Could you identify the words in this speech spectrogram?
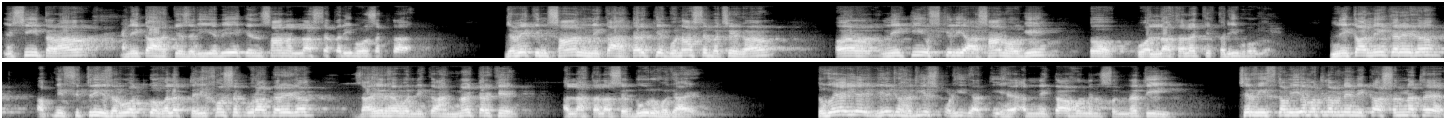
اسی طرح نکاح کے ذریعے بھی ایک انسان اللہ سے قریب ہو سکتا ہے۔ جب ایک انسان نکاح کر کے گناہ سے بچے گا اور نیکی اس کے لیے آسان ہوگی تو وہ اللہ تعالیٰ کے قریب ہوگا۔ نکاح نہیں کرے گا، اپنی فطری ضرورت کو غلط طریقوں سے پورا کرے گا۔ ظاہر ہے وہ نکاح نہ کر کے اللہ تعالیٰ سے دور ہو جائے۔ تو گویا یہ یہ جو حدیث پڑھی جاتی ہے، النکاح من سنتی، صرف اس کا یہ مطلب نہیں، نکاح سنت ہے۔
